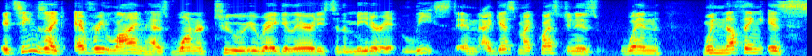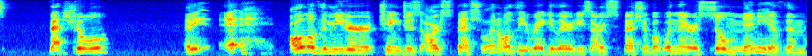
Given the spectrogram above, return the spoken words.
it seems like every line has one or two irregularities to the meter at least. And I guess my question is, when, when nothing is special, I mean, eh, all of the meter changes are special and all the irregularities are special, but when there are so many of them,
